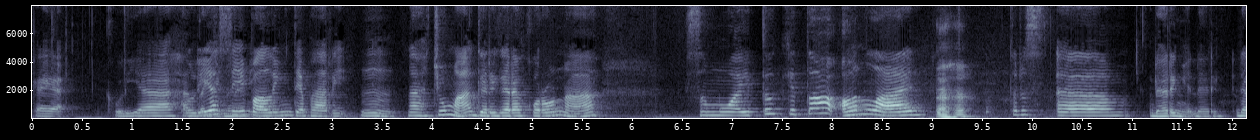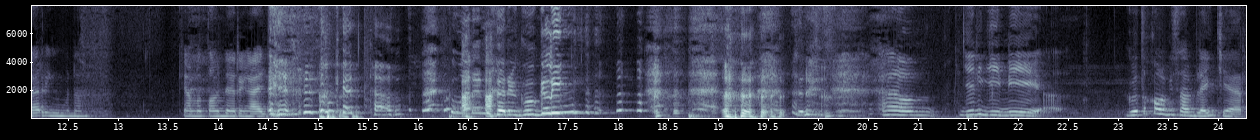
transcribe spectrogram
Kayak kuliah kuliah sih nih? paling tiap hari. Hmm. Nah, cuma gara-gara corona semua itu kita online. Aha. Terus em, Daring ya, daring. daring bener. Kayak lo tau daring aja. Gak tahu. Kemarin baru googling. Em, jadi gini, gue tuh kalau bisa belajar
